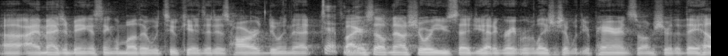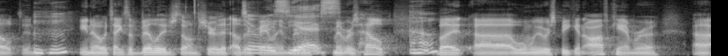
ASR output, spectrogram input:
Uh, I imagine being a single mother with two kids, it is hard doing that by yourself. Now, sure, you said you had a great relationship with your parents, so I'm sure that they helped, and you know it takes a village, so I'm sure that other family members, yes. members helped. But uh, when we were speaking off camera, uh,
